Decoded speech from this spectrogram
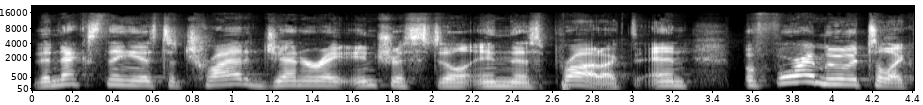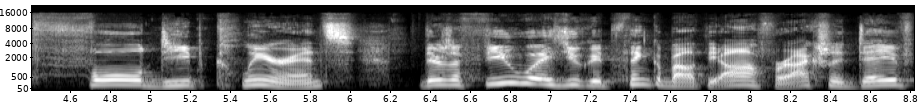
the next thing is to try to generate interest still in this product. And before I move it to like full deep clearance, there's a few ways you could think about the offer. Actually, Dave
